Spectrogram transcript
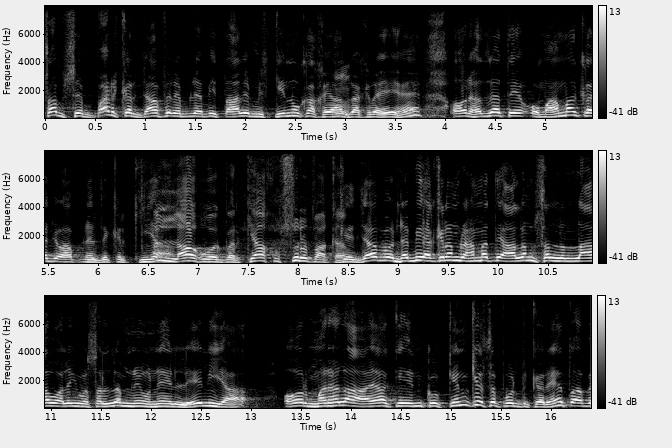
سب سے بڑھ کر جعفر ابن ابی طالب مسکینوں کا خیال رکھ رہے ہیں اور حضرت امامہ کا جو آپ نے ذکر کیا اللہ اکبر کیا خوبصورت واقعہ. کہ جب نبی اکرم رحمت عالم صلی اللہ علیہ وسلم نے انہیں لے لیا اور مرحلہ آیا کہ ان کو کن کے سپرد کریں تو اب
